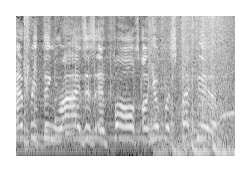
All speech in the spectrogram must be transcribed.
Everything rises and falls on your perspective.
